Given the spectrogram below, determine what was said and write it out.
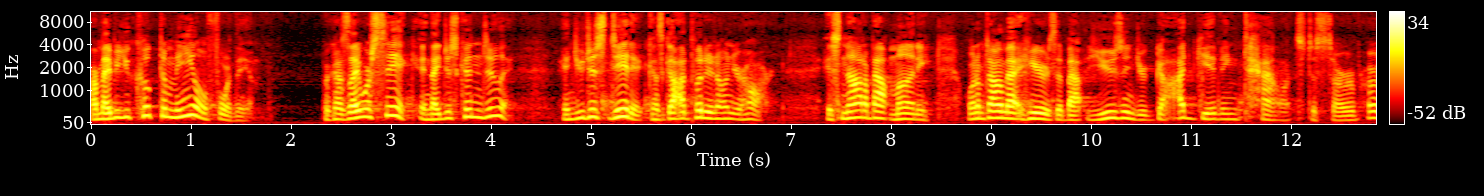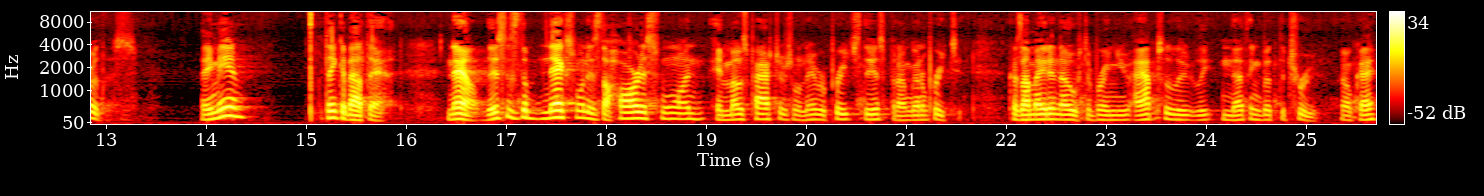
Or maybe you cooked a meal for them because they were sick and they just couldn't do it. And you just did it because God put it on your heart. It's not about money. What I'm talking about here is about using your God giving talents to serve others. Amen? Think about that. Now, this is the next one is the hardest one, and most pastors will never preach this, but I'm going to preach it because I made an oath to bring you absolutely nothing but the truth. Okay?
